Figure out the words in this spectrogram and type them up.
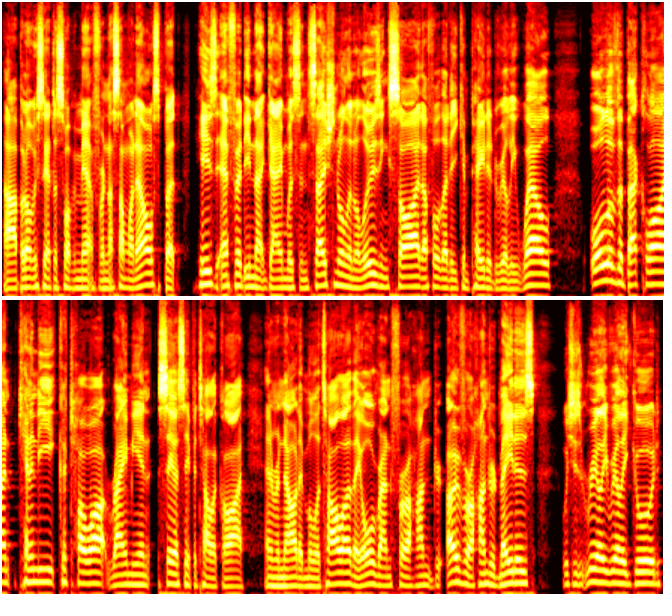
uh, but obviously I had to swap him out for someone else. But his effort in that game was sensational in a losing side. I thought that he competed really well. All of the backline, Kennedy, Katoa, Ramien, Siosifa Talakai, and Ronaldo Mulitalo, they all ran for 100, over 100 metres, which is really, really good.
